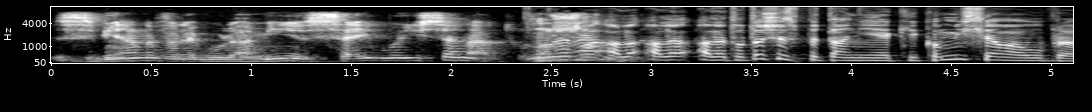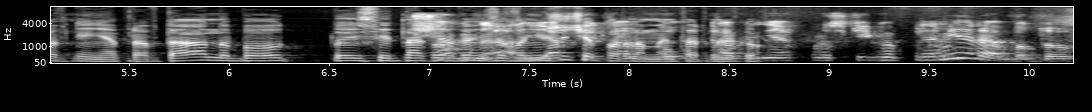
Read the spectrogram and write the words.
zmian w regulaminie Sejmu i Senatu? No, no ale, ale, ale, to też jest pytanie, jakie komisja ma uprawnienia, prawda? No bo to jest jednak Żadne, organizowanie ja życia parlamentarnego. uprawnienia polskiego premiera, bo to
